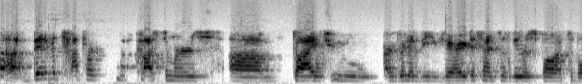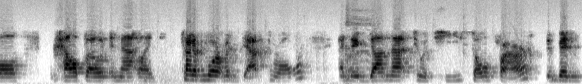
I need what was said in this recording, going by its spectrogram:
a uh, bit of a tougher customers, um, guys who are going to be very defensively responsible, help out in that like kind of more of a depth role, and they've done that to a T so far. They've been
